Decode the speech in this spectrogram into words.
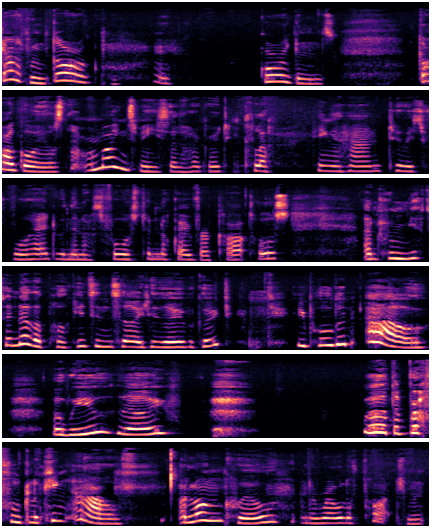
Galloping garg- gorgons. Gargoyles. That reminds me, said Hagrid, clapping a hand to his forehead within a force to knock over a cart horse. And from yet another pocket inside his overcoat, he pulled an owl, a real live, rather ruffled looking owl, a long quill, and a roll of parchment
